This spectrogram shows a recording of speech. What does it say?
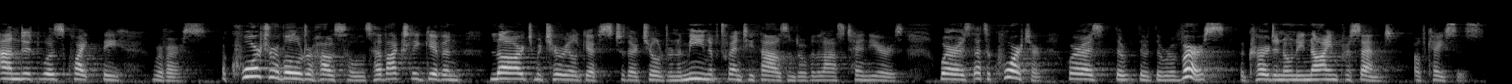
And it was quite the reverse. A quarter of older households have actually given large material gifts to their children, a mean of 20,000 over the last 10 years. Whereas, that's a quarter, whereas the, the, the reverse occurred in only 9% of cases.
